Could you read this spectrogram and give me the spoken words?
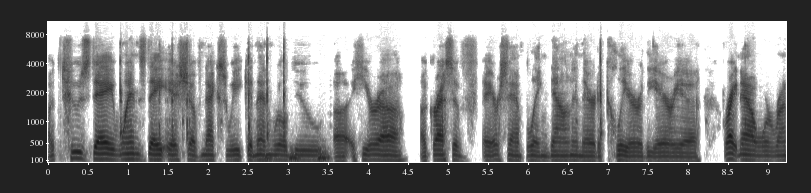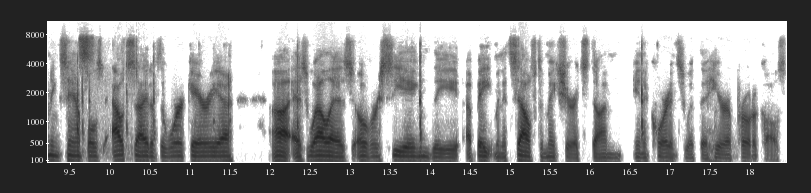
a Tuesday, Wednesday-ish of next week, and then we'll do uh, aggressive air sampling down in there to clear the area. Right now, we're running samples outside of the work area, uh, as well as overseeing the abatement itself to make sure it's done in accordance with the AHERA protocols.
